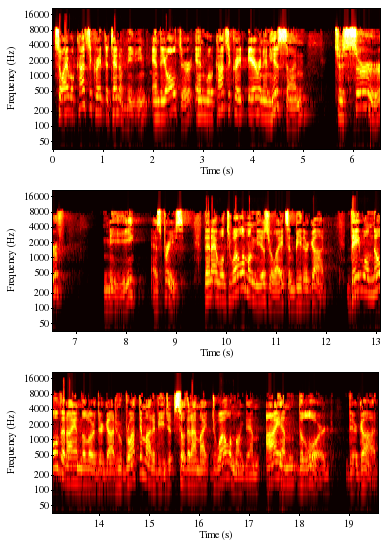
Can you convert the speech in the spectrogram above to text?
So I will consecrate the tent of meeting and the altar and will consecrate Aaron and his son to serve me as priests. Then I will dwell among the Israelites and be their God. They will know that I am the Lord their God who brought them out of Egypt so that I might dwell among them. I am the Lord their God.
